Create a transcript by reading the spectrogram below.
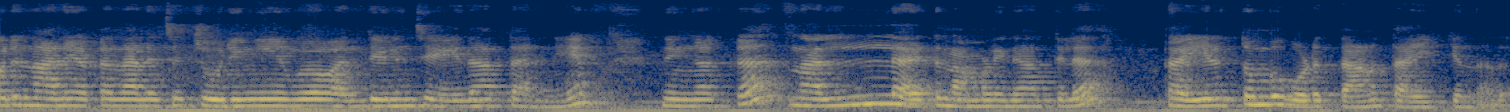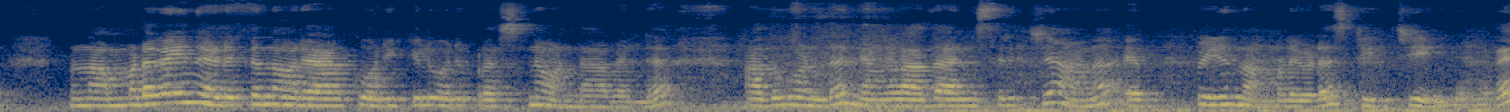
ഒരു നനയൊക്കെ നനച്ച് ചുരുങ്ങിയോ എന്തെങ്കിലും ചെയ്താൽ തന്നെ നിങ്ങൾക്ക് നല്ലതായിട്ട് നമ്മളിനകത്തിൽ തയ്യൽത്തുമ്പ് കൊടുത്താണ് തയ്ക്കുന്നത്. നമ്മുടെ കയ്യിൽ നിന്ന് എടുക്കുന്ന ഒരാൾക്ക് ഒരിക്കലും ഒരു പ്രശ്നം ഉണ്ടാവില്ല. അതുകൊണ്ട് ഞങ്ങൾ അതനുസരിച്ചാണ് എപ്പോഴും നമ്മളിവിടെ സ്റ്റിച്ച് ചെയ്യുന്നത്.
